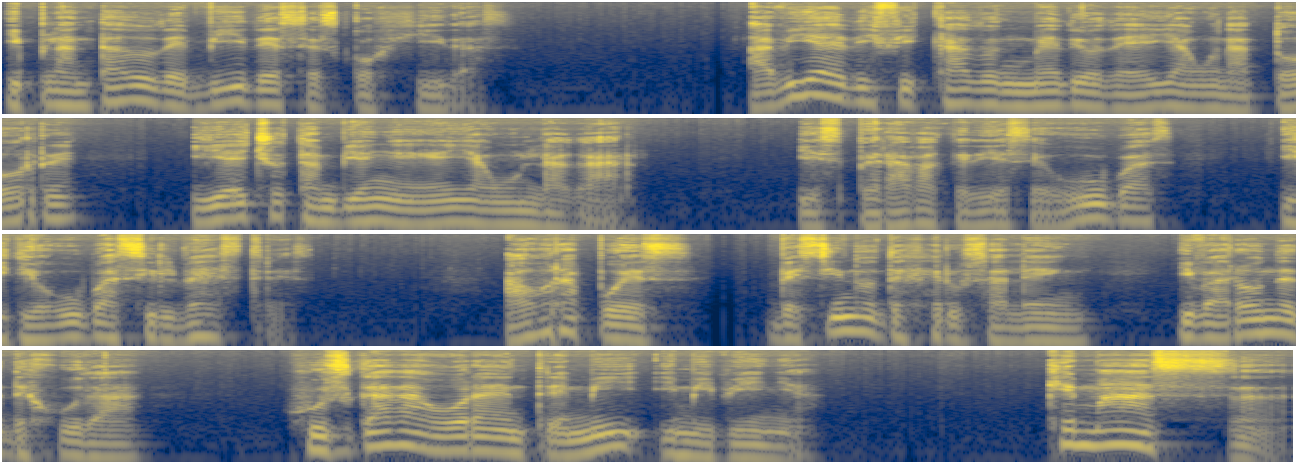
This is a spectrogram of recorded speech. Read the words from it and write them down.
y plantado de vides escogidas. Había edificado en medio de ella una torre y hecho también en ella un lagar y esperaba que diese uvas y dio uvas silvestres. Ahora pues, vecinos de Jerusalén y varones de Judá, juzgad ahora entre mí y mi viña. ¿Qué más eh,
